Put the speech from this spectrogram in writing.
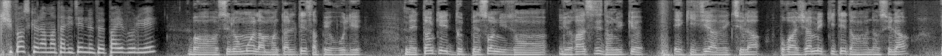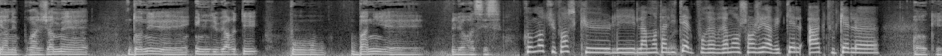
Tu penses que la mentalité ne peut pas évoluer? Bon, selon moi, la mentalité, ça peut évoluer. Mais tant que d'autres personnes, ils ont le racisme dans le cœur et qui vivent avec cela, on ne pourra jamais quitter dans, dans cela et on ne pourra jamais donner euh, une liberté pour bannir euh, le racisme. Comment tu penses que les, la mentalité elle pourrait vraiment changer? Avec quel acte ou quel euh, Ok.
